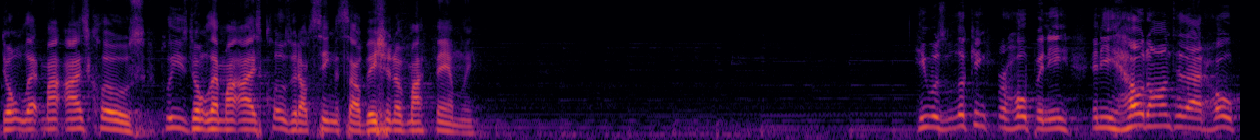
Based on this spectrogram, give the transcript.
don't let my eyes close. Please don't let my eyes close without seeing the salvation of my family. He was looking for hope and he, and he held on to that hope.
